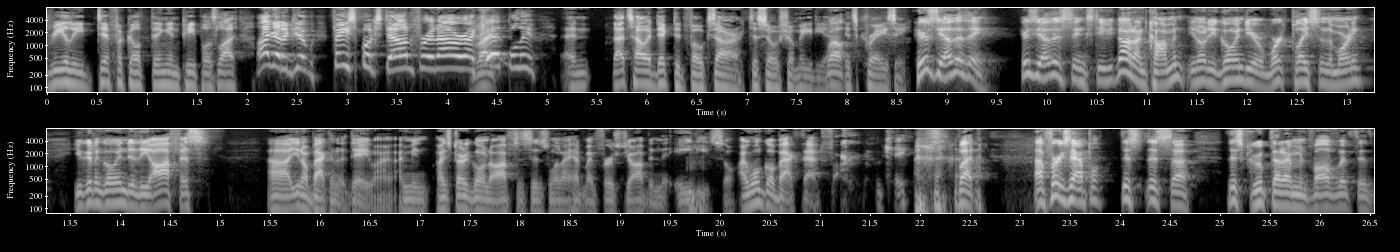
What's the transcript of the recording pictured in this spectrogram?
really difficult thing in people's lives i gotta get facebook's down for an hour i Right. can't believe and that's how addicted folks are to social media Well, it's crazy Here's the other thing. Here's the other thing, Stevie. Not uncommon. You know, you go into your workplace in the morning. You're going to go into the office. Uh, you know, back in the day, I- I mean, I started going to offices when I had my first job in the '80s. So I won't go back that far. Okay, but uh, for example, this this uh, this group that I'm involved with, is,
